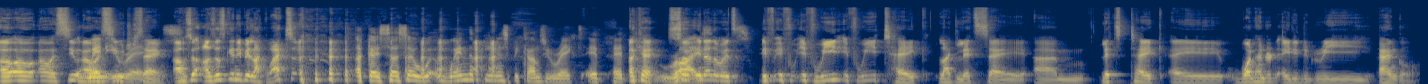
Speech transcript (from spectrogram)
oh, oh, oh! I see. Oh, I see what you're saying. I was, I was just going to be like, what? Okay, so so w- when the penis becomes erect, it, it Okay, so in other words, if, if if we if we take like let's say um let's take a 180 degree angle,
